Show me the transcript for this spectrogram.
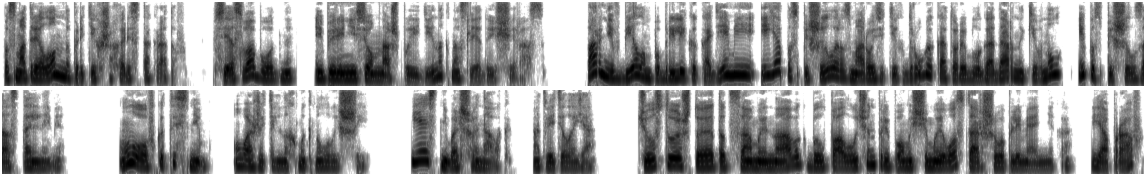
Посмотрел он на притихших аристократов. Все свободны, и перенесем наш поединок на следующий раз. Парни в белом побрели к академии, и я поспешила разморозить их друга, который благодарно кивнул и поспешил за остальными. «Ловко ты с ним», — уважительно хмыкнул Высший. «Есть небольшой навык», — ответила я. «Чувствую, что этот самый навык был получен при помощи моего старшего племянника. Я прав?»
